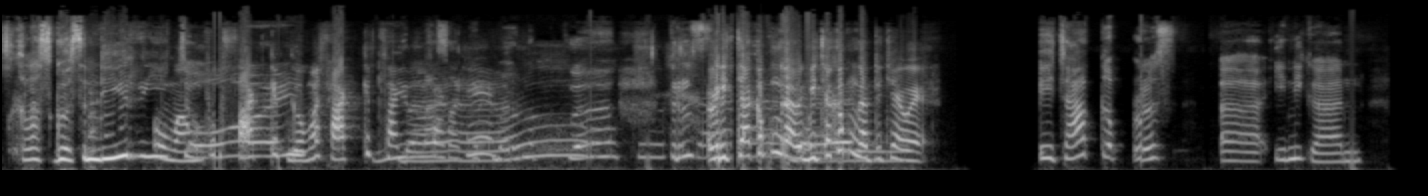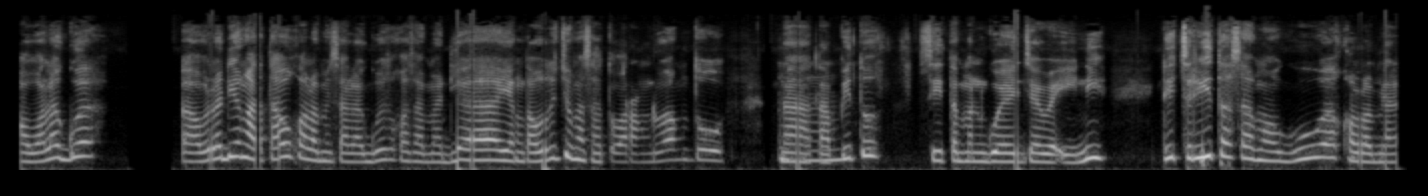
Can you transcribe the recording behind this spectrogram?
sekelas gue sendiri Oh mampus coy. sakit, gue mah sakit sakit Gila, sakit. gua. Terus Lebih cakep nggak? Lebih cakep nggak tuh cewek? ih cakep terus eh, ini kan awalnya gue awalnya dia nggak tahu kalau misalnya gue suka sama dia yang tahu tuh cuma satu orang doang tuh nah Mhm. tapi tuh si teman gue yang cewek ini dia cerita sama gue kalau misalnya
